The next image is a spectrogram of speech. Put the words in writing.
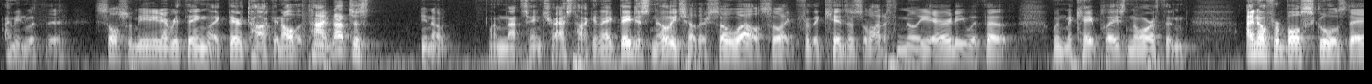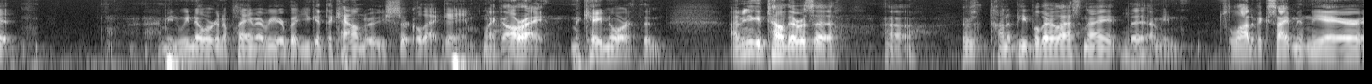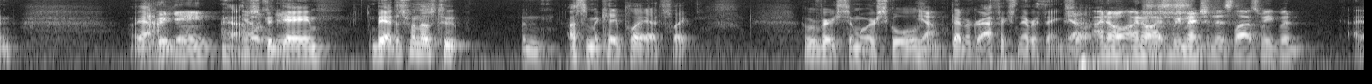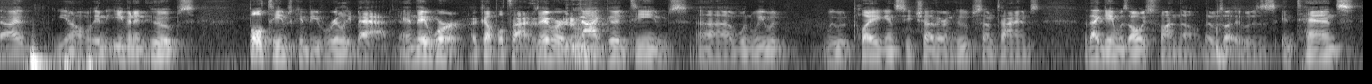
I mean, with the social media and everything, like they're talking all the time. Not just, you know, I'm not saying trash talking. Like they just know each other so well. So like for the kids, there's a lot of familiarity with the when McKay plays North, and I know for both schools that. I mean, we know we're going to play them every year, but you get the calendar, you circle that game. Like, all right, McKay North, and I mean, you could tell there was a uh, there was a ton of people there last night. That I mean, it's a lot of excitement in the air, and yeah, Good game. yeah, it was a good game. But yeah, just when those two, when us and McKay play, it's like we're very similar schools, Yeah. and demographics and everything. Yeah, so I know. I know. I, we mentioned this last week, but I, I you know, in, even in hoops, both teams can be really bad, and they were a couple times. They were not good teams uh, when we would we would play against each other in hoops sometimes. But that game was always fun, though. It was it was intense.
